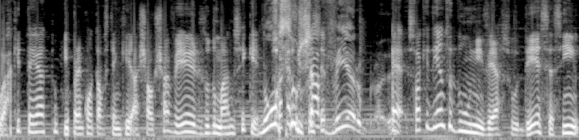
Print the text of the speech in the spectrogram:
o arquiteto, e pra encontrar você tem que achar o chaveiro e tudo mais, não sei o quê. Nossa, o que, assim, você- chaveiro, brother. É, só que dentro de um universo desse, assim,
